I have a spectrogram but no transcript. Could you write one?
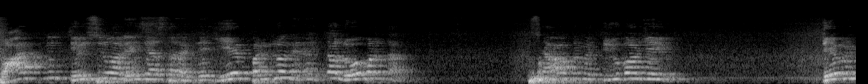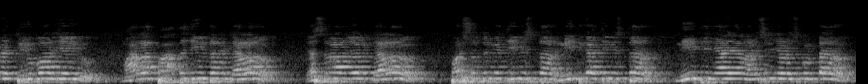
వాటిని తెలిసిన వాళ్ళు ఏం చేస్తారంటే ఏ పనిలోనైనా ఇంకా లోపడతారు సేవకుల మీద తిరుగుబాటు చేయరు. దేవుడి మీద తిరుగుబాటు చేయరు. మరలా పాత జీవితానికి వెళ్ళరు. వ్యసనాల జోలికి వెళ్ళరు. పరిశుద్ధంగా జీవిస్తారు. నీతిగా జీవిస్తారు. నీతి న్యాయాలు అనుసరించి నడుచుకుంటారు.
